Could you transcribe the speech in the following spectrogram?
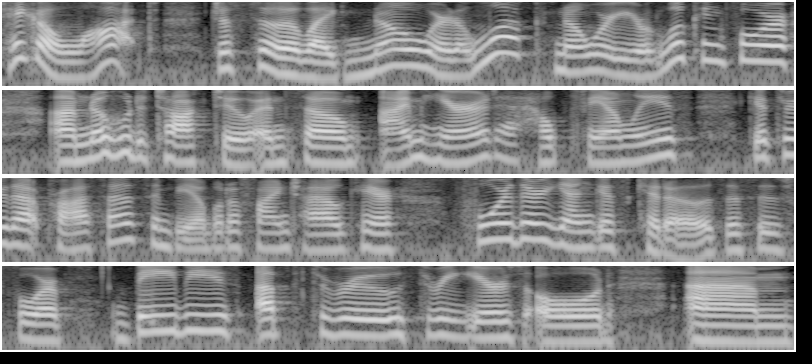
take a lot just to like know where to look, know where you're looking for, um, know who to talk to. And so I'm here to help families get through that process and be able to find childcare for their youngest kiddos. This is for babies up through three years old. Um,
